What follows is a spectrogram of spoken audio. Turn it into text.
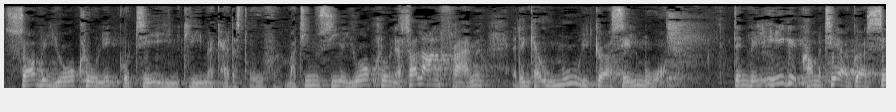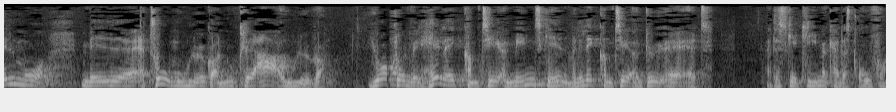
så vil jordkloden ikke gå til i en klimakatastrofe. Martinus siger, at jordkloden er så langt fremme, at den kan umuligt gøre selvmord. Den vil ikke komme til at gøre selvmord med øh, atomulykker og nukleare ulykker. Jordkloden vil heller ikke komme til, at menneskeheden vil heller ikke komme til at dø af, at, at der sker klimakatastrofer.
